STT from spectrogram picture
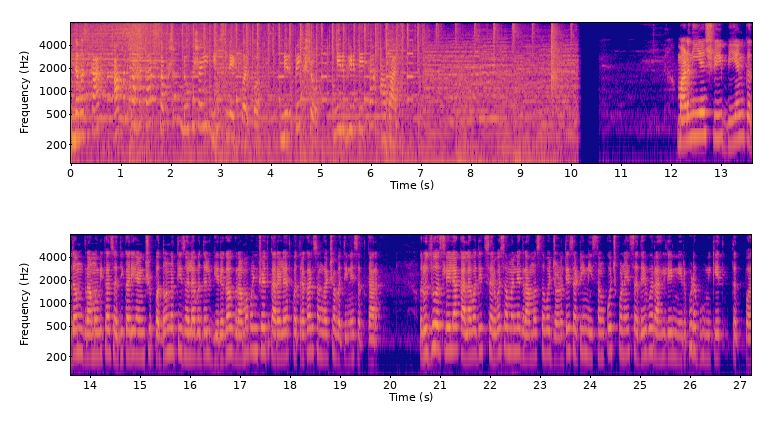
नमस्कार आपण पाहता सक्षम लोकशाही न्यूज नेटवर्क. निरपेक्ष निर्भीडतेचा आवाज. माननीय श्री बी एन कदम ग्रामविकास अधिकारी यांची पदोन्नती झाल्याबद्दल गिरगाव ग्रामपंचायत कार्यालयात पत्रकार संघाच्या वतीने सत्कार. रुजू असलेल्या कालावधीत सर्वसामान्य ग्रामस्थ व जनतेसाठी निसंकोचपणे सदैव राहिले निर्भड भूमिकेत तत्पर.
